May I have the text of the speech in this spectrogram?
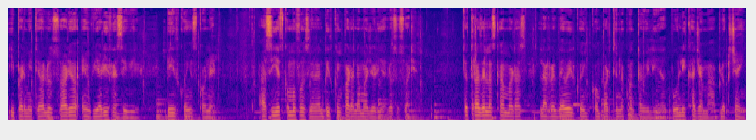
y permite al usuario enviar y recibir Bitcoins con él. Así es como funciona el Bitcoin para la mayoría de los usuarios. Detrás de las cámaras, la red de Bitcoin comparte una contabilidad pública llamada blockchain.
